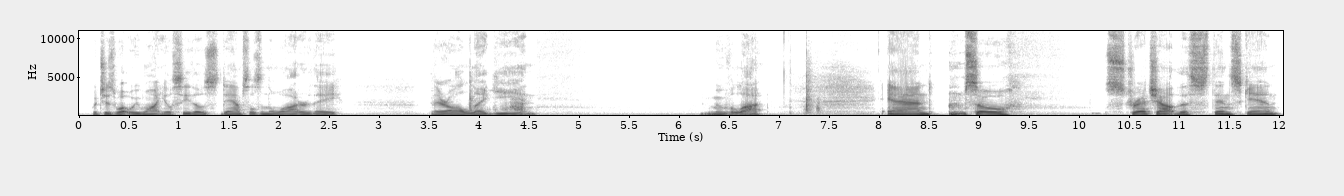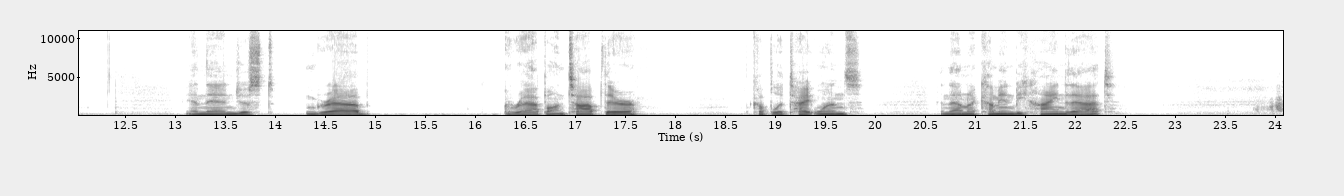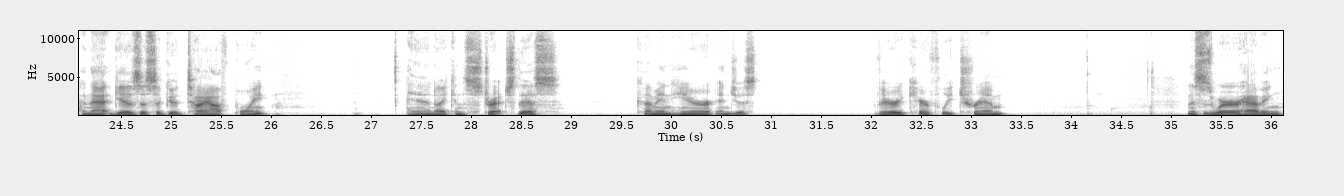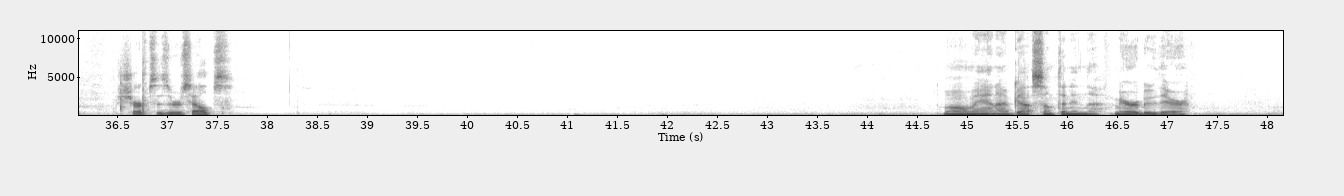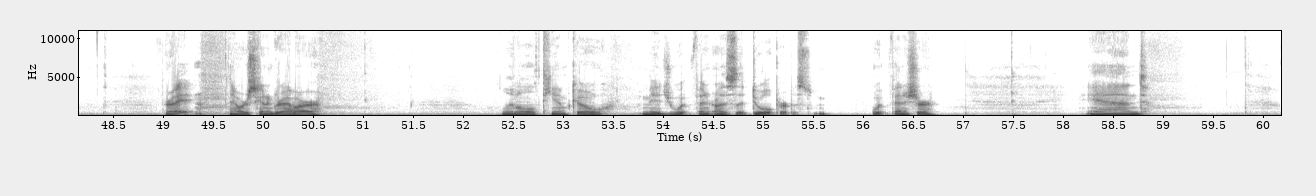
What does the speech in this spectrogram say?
which is what we want. You'll see those damsels in the water, they they're all leggy and move a lot. And so stretch out this thin skin and then just grab a wrap on top there, a couple of tight ones, and then I'm going to come in behind that and that gives us a good tie off point and I can stretch this come in here and just very carefully trim. And this is where having sharp scissors helps. Oh man, I've got something in the marabou there. All right, now we're just going to grab our little Tiemco Midge whip finisher. Oh, this is a dual purpose whip finisher. And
